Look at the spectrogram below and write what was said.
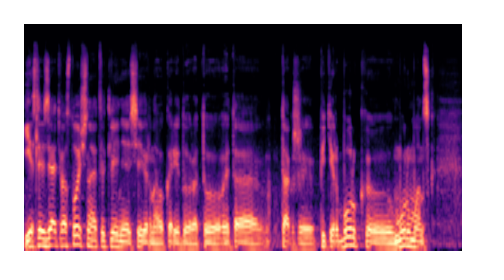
Если взять восточное ответвление северного коридора, то это также Петербург, Мурманск, Э,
